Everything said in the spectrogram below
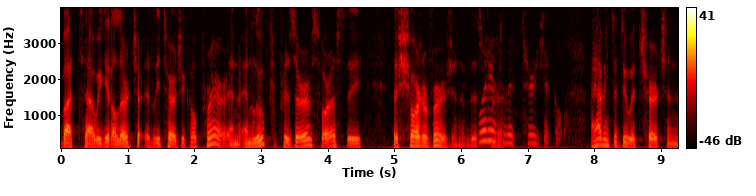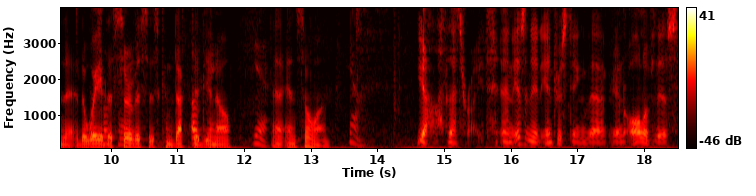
But uh, we get a litur- liturgical prayer, and, and Luke preserves for us the, the shorter version of this What prayer is liturgical? Having to do with church and the, the way the service is conducted, you know, Yes. and, and so on. yeah. Yeah, that's right. And isn't it interesting that in all of this,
